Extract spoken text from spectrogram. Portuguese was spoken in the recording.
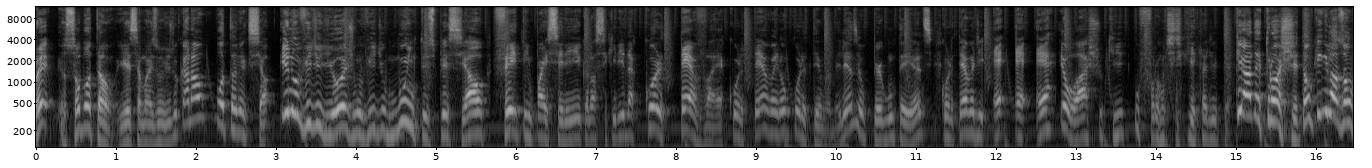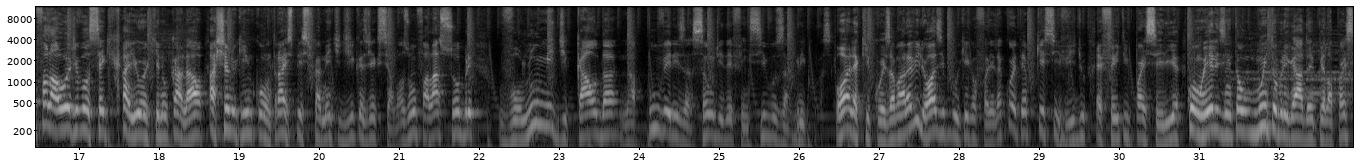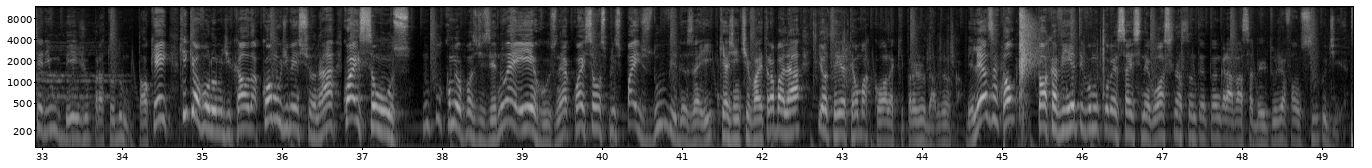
Oi, eu sou o Botão e esse é mais um vídeo do canal Botão Excel. E no vídeo de hoje, um vídeo muito especial, feito em parceria com a nossa querida Corteva. É Corteva e não Corteva, beleza? Eu perguntei antes. Corteva de é, é, é, eu acho que o front de quem tá de pé. Piada é trouxa. Então o que nós vamos falar hoje, você que caiu aqui no canal, achando que ia encontrar especificamente dicas de Excel? Nós vamos falar sobre volume de cauda na pulverização de defensivos agrícolas. Olha que coisa maravilhosa e por que eu falei da Corteva? Porque esse vídeo é feito em parceria com eles, então muito obrigado aí pela parceria, um beijo para todo mundo, tá ok? O que é o volume de cauda? Como dimensionar? Quais são os, como eu posso dizer, não é erros, né? Quais são as principais dúvidas aí que a gente vai trabalhar e eu tenho até uma cola aqui para ajudar no local, beleza? Então, toca a vinheta e vamos começar esse negócio que nós estamos tentando gravar essa abertura já faz uns 5 dias.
